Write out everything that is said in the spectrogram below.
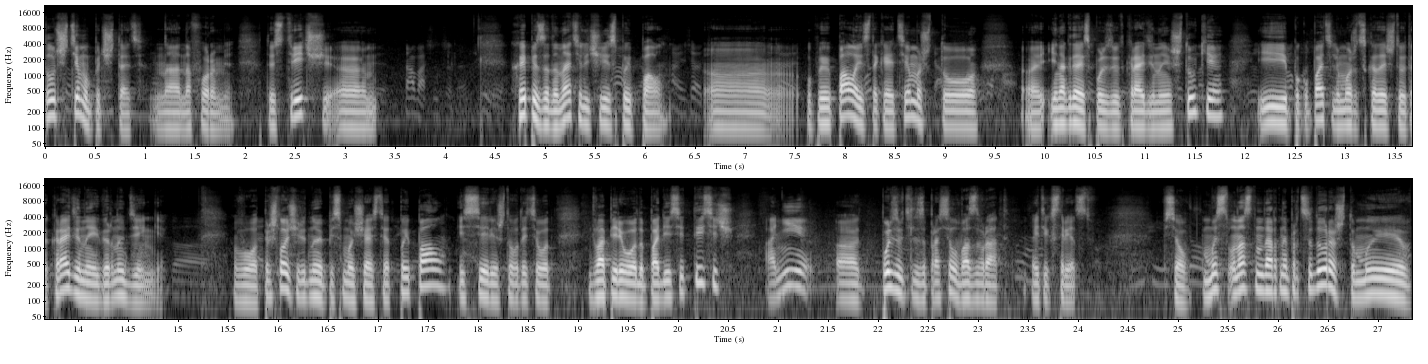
Да лучше тему почитать на, на форуме. То есть речь... Э, Хэппи задонатили через PayPal. Э, у PayPal есть такая тема, что Э, иногда используют краденые штуки, и покупатель может сказать, что это краденое, и вернуть деньги. Вот. Пришло очередное письмо счастья от PayPal из серии, что вот эти вот два перевода по 10 тысяч, они, э, пользователь запросил возврат этих средств. Все. Мы, у нас стандартная процедура, что мы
